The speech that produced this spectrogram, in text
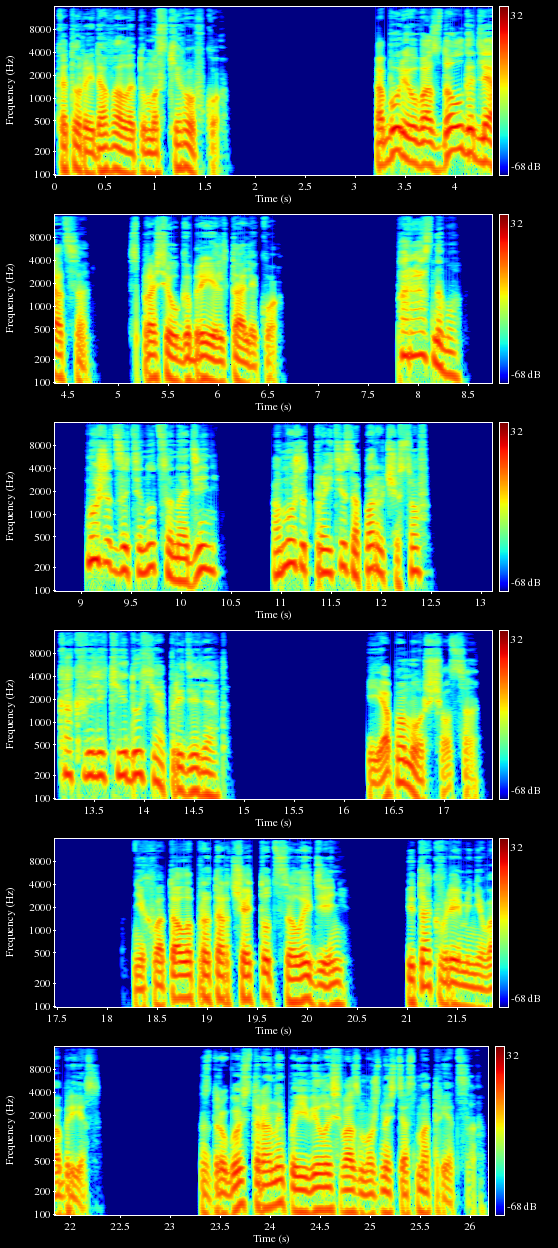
который давал эту маскировку. «А бури у вас долго длятся?» — спросил Габриэль Талику. «По-разному. Может затянуться на день, а может пройти за пару часов. Как великие духи определят». Я поморщился. Не хватало проторчать тут целый день. И так времени в обрез. С другой стороны, появилась возможность осмотреться.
